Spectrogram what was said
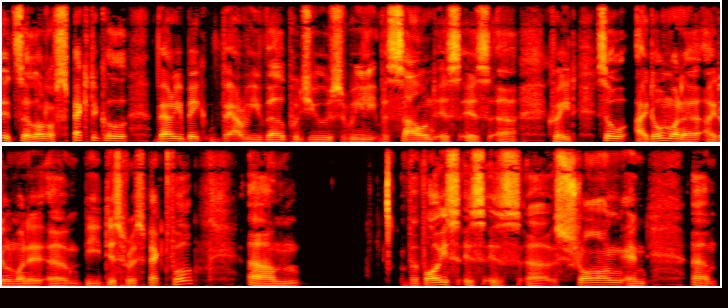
it's a lot of spectacle, very big, very well produced. Really, the sound is is uh, great. So I don't wanna I don't wanna um, be disrespectful. Um, the voice is is uh, strong and um,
